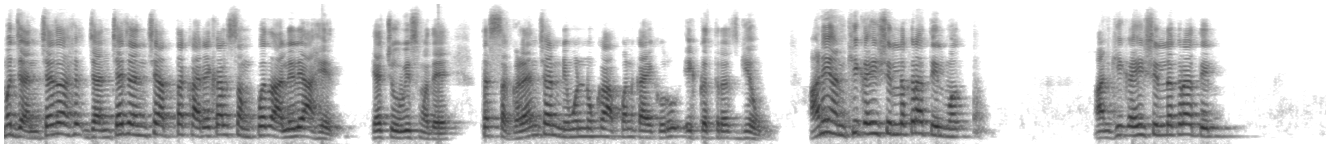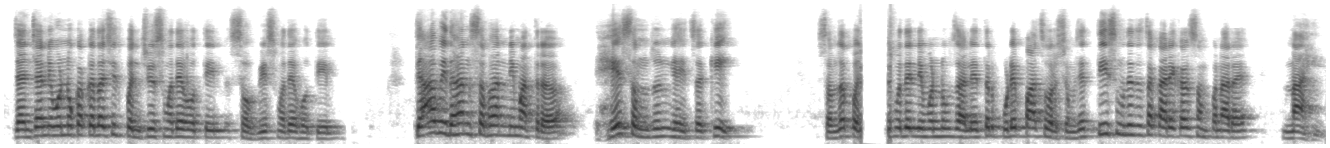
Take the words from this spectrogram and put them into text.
मग ज्यांच्या ज्यांच्या ज्यांचे आता कार्यकाल संपत आलेले आहेत या चोवीसमध्ये त्या सगळ्यांच्या निवडणुका आपण काय करू? एकत्रच घेऊ. आणि आणखी काही शिल्लक राहतील मग. आणखी काही शिल्लक राहतील. ज्यांच्या निवडणुका कदाचित पंचवीसमध्ये होतील सव्वीसमध्ये होतील. त्या विधानसभांनी मात्र हे समजून घ्यायचं की समजा मध्ये निवडणूक झाली तर पुढे पाच वर्ष म्हणजे तीसमध्ये त्याचा कार्यकाळ संपणार आहे? नाही.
